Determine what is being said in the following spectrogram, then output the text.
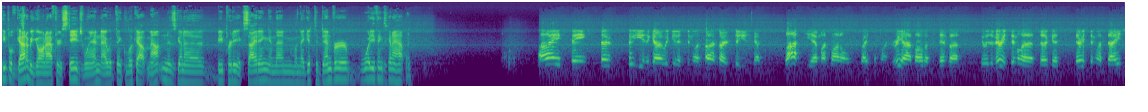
people have got to be going after a stage win. I would think Lookout Mountain is going to be pretty exciting. And then when they get to Denver, what do you think is going to happen? I think so. Two years ago, we did a similar. Oh, sorry, two years ago. Last year, my final race of my career, Boulder to Denver. It was a very similar circuit, very similar stage,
